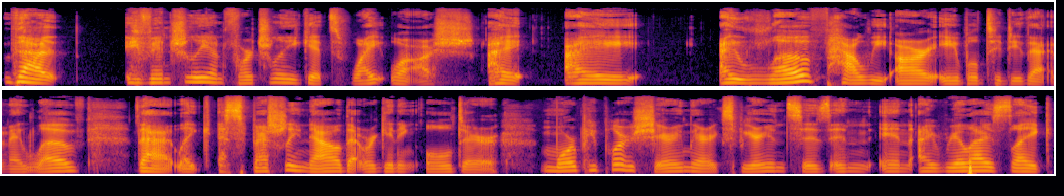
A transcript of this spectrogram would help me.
that eventually unfortunately gets whitewashed. I I I love how we are able to do that. And I love that, like, especially now that we're getting older, more people are sharing their experiences. And, and I realized, like,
